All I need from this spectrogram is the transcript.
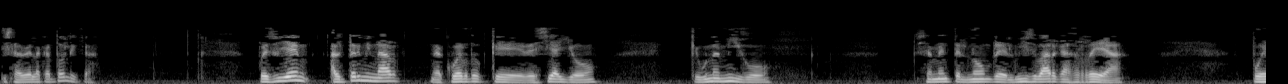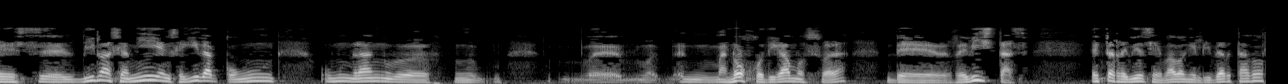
Isabel la Católica. Pues bien, al terminar, me acuerdo que decía yo que un amigo precisamente el nombre Luis Vargas Rea, pues eh, vino hacia mí enseguida con un, un gran eh, eh, manojo, digamos, de revistas. Estas revistas se llamaban El Libertador,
